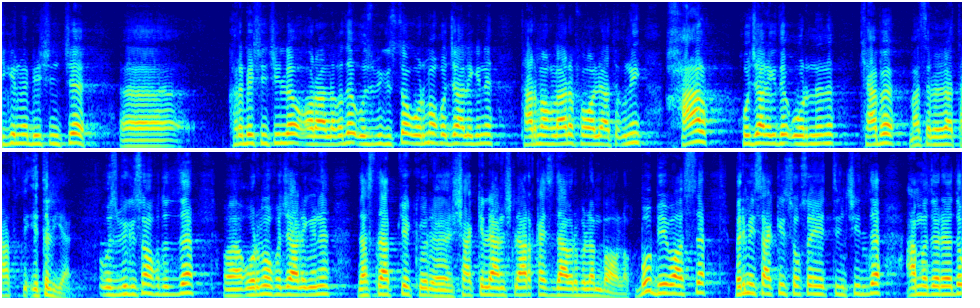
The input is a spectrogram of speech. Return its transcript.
yigirma beshinchi e, qirq beshinchi yillar oralig'ida o'zbekiston o'rmon xo'jaligini tarmoqlari faoliyati uning xalq xo'jaligida o'rnini kabi masalalar tadqiq etilgan. O'zbekiston hududida e, o'rmon xo'jaligini dastlabki e, shakllanishlari qaysi davr bilan bog'liq? Bu bevosita bir ming sakkiz yuz to'qson yettinchi yilda amudaryoda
